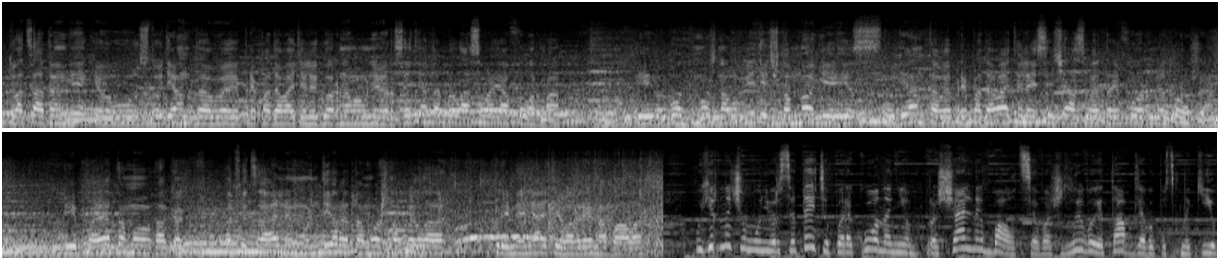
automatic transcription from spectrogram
В 20 веке у студентов и преподавателей горного университета была своя форма. И вот можно увидеть, что многие из студентов и преподавателей сейчас в этой форме тоже. И поэтому, а как официальный мундир, это можно было применять и во время бала. У гірничому університеті переконані, прощальний бал це важливий етап для випускників,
